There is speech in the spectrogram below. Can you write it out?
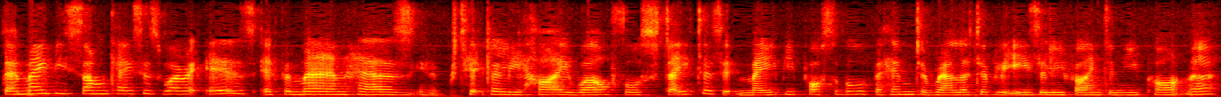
There may be some cases where it is. If a man has you know, particularly high wealth or status, it may be possible for him to relatively easily find a new partner.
